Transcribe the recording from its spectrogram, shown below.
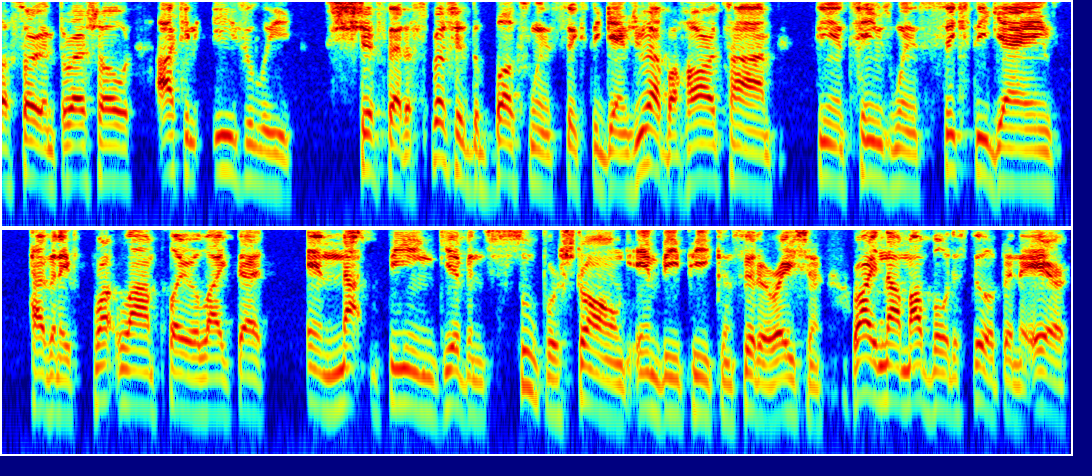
a certain threshold, I can easily shift that, especially if the Bucks win 60 games. You have a hard time seeing teams win 60 games, having a frontline player like that and not being given super strong MVP consideration. Right now, my vote is still up in the air.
